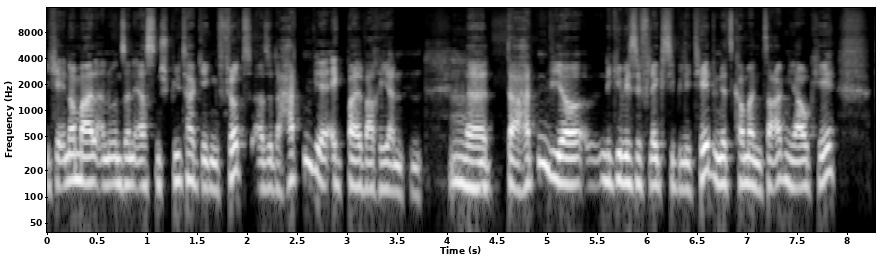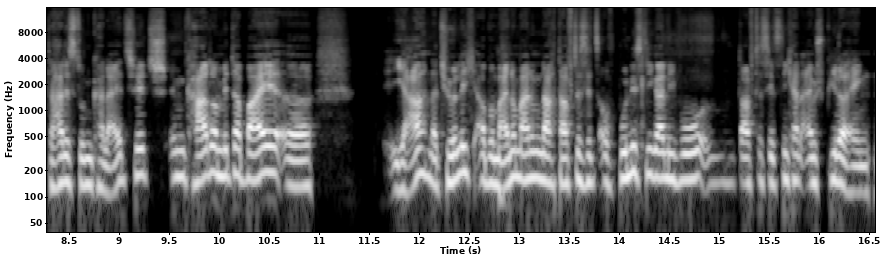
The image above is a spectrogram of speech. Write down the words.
ich erinnere mal an unseren ersten Spieltag gegen Fürth. Also da hatten wir Eckball-Varianten. Mhm. Äh, da hatten wir eine gewisse Flexibilität. Und jetzt kann man sagen, ja, okay, da hattest du einen Kalajdzic im Kader mit dabei. Äh, ja, natürlich, aber meiner Meinung nach darf das jetzt auf Bundesliga-Niveau, darf das jetzt nicht an einem Spieler hängen.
